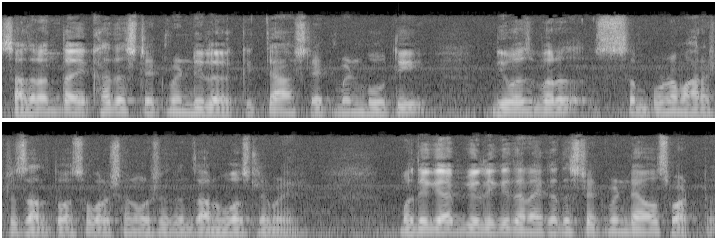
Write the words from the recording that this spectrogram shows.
साधारणतः एखादं स्टेटमेंट दिलं की त्या स्टेटमेंटभोवती दिवसभर संपूर्ण महाराष्ट्र चालतो असं वर्षानुवर्ष त्यांचा अनुभव असल्यामुळे. मध्ये गॅप गेली की त्यांना एखादं स्टेटमेंट द्यावंच वाटतं.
